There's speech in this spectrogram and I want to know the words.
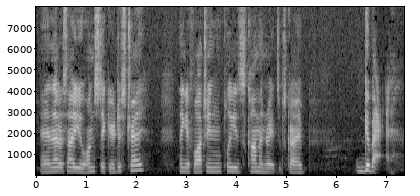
And that is how you unstick your disk tray. Thank you for watching. Please comment, rate, subscribe. Goodbye.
